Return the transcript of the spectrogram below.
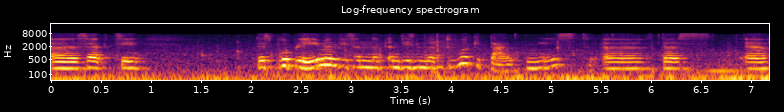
äh, sagt sie, das Problem an, dieser, an diesem Naturgedanken ist, äh, dass er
